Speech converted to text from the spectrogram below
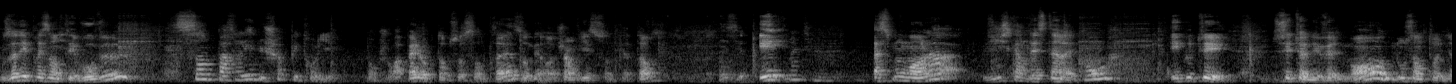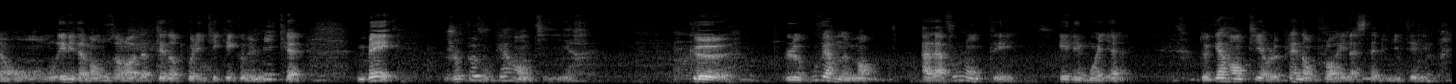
Vous avez présenté vos vœux sans parler du choc pétrolier. Donc je vous rappelle, octobre 73, on est en janvier 74. Et à ce moment-là, Giscard d'Estaing répond Écoutez, c'est un événement, nous entendons, évidemment, nous allons adapter notre politique économique, mais je peux vous garantir que le gouvernement a la volonté et les moyens de garantir le plein emploi et la stabilité des prix.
